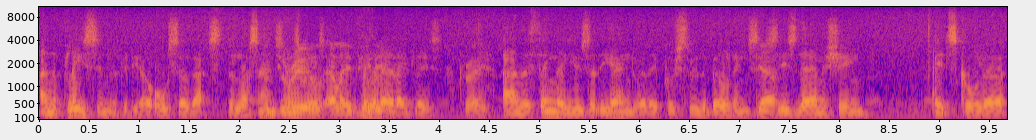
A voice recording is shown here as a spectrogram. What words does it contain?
And the police in the video, also that's the Los The Angeles real police. LAPD. Real LA police. Great. And the thing they use at the end where they push through the buildings is, Yeah. is their machine. It's called a,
